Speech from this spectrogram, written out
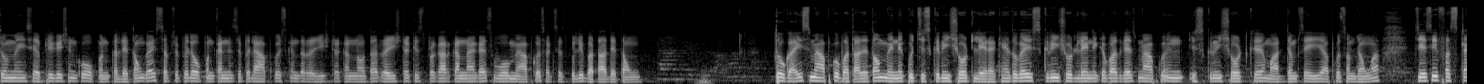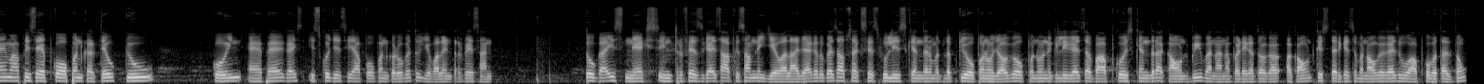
तो मैं इस एप्लीकेशन को ओपन कर लेता हूँ गाइस सबसे पहले ओपन करने से पहले आपको इसके अंदर रजिस्टर करना होता है। रजिस्टर किस प्रकार करना है गाइस वो मैं आपको सक्सेसफुली बता देता हूँ। तो गाइस मैं आपको बता देता हूँ, मैंने कुछ स्क्रीनशॉट ले रखे हैं। तो गाइस स्क्रीनशॉट लेने के बाद गाइस मैं आपको इन स्क्रीनशॉट के माध्यम से ही आपको समझाऊँगा। जैसे फ़र्स्ट टाइम आप इस ऐप को ओपन करते हो, क्यू? कोइन ऐप है गाइस इसको जैसे आप ओपन करोगे तो ये वाला इंटरफेस आने तो गाइस नेक्स्ट इंटरफेस गाइस आपके सामने ये वाला आ जाएगा। तो गाइस आप सक्सेसफुली इसके अंदर मतलब कि ओपन हो जाओगे। ओपन होने के लिए गाइस अब आपको इसके अंदर अकाउंट भी बनाना पड़ेगा। तो अकाउंट किस तरीके से बनाओगे गाइस वो आपको बता देता हूँ।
